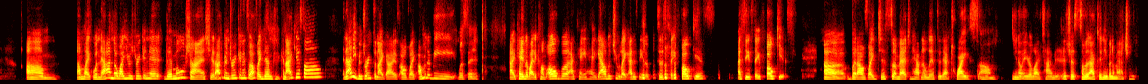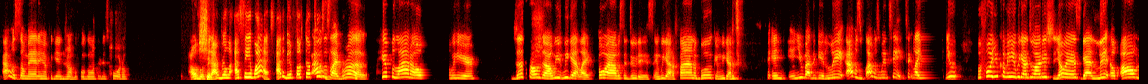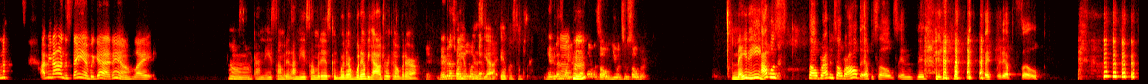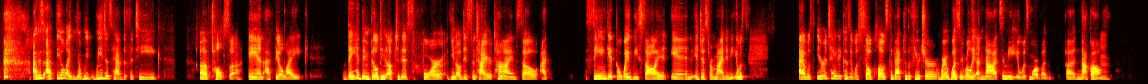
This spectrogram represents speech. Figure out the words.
Um, I'm like, well, now I know why you was drinking that that moonshine shit. I've been drinking it so I was like, damn, can I get some? And I didn't even drink tonight, guys. I was like, I'm gonna be listen. I can't nobody come over. I can't hang out with you. Like, I just need to, to stay focused. I see stay focused. Uh, but I was like, just to imagine having to live through that twice, um, you know, in your lifetime, it- it's just something I couldn't even imagine. I was so mad at him for getting drunk before going through this portal. I was Shit, I realize I see why. I'd have been fucked up too. I was just like, bruh, Hippolyta over here just told y'all we, we got like four hours to do this and we gotta find a book and we gotta do, and, and you about to get lit. I was I was with Tick. Tick like you before you come in here, we gotta do all this. shit. Your ass got lit up all night. I mean, I understand, but goddamn, like hmm. like, I need some of this. I need some of this because whatever whatever y'all drinking over there, maybe that's why you it like was that. yeah, it was Maybe that's why you Mhm. did that episode. You were too sober. maybe. I was sober. I've been sober all the episodes, and this is my favorite episode. I just I feel like yeah, we we just have the fatigue of Tulsa, and I feel like they had been building up to this for you know this entire time. So I seeing it the way we saw it, and it just reminded me it was. I was irritated because it was so close to Back to the Future, where it wasn't really a nod to me. It was more of a, a knockoff. Mm.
